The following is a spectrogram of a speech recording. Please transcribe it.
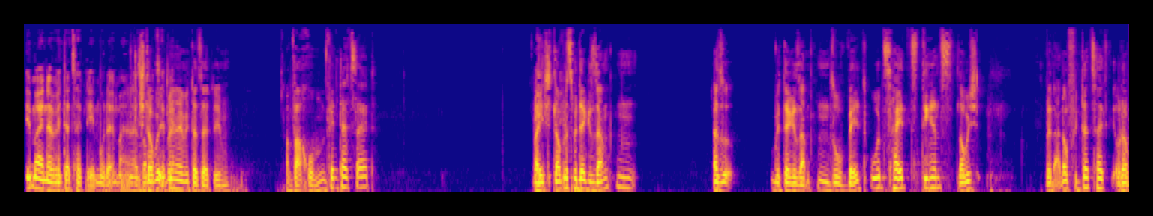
immer in der Winterzeit leben oder immer in der Ich glaube Sommerzeit immer in der Winterzeit leben. Warum Winterzeit? Weil ich glaube, das mit der gesamten, also mit der gesamten so Weltuhrzeitsdingens, glaube ich, wenn alle auf Winterzeit oder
